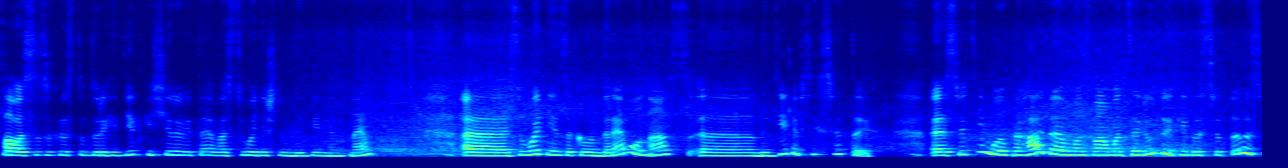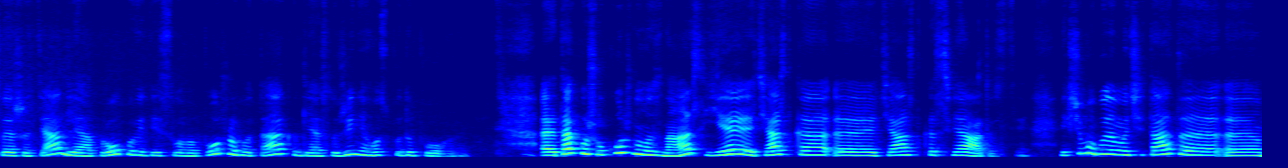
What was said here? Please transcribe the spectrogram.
Слава Ісусу Христу, дорогі дітки! Щиро вітаю вас сьогоднішнім недільним днем. Е, Сьогодні за календарем у нас е, неділя всіх святих. Е, Святі ми пригадуємо з вами це люди, які присвятили своє життя для проповіді Слова Божого, так, для служіння Господу Богові. Е, Також у кожного з нас є частка, е, частка святості. Якщо ми будемо читати е,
